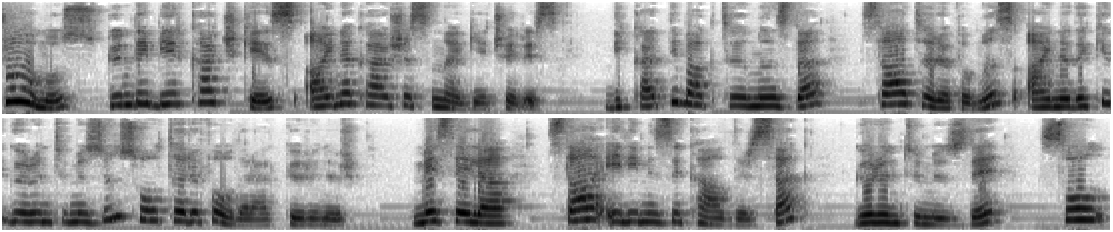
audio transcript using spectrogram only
Çoğumuz günde birkaç kez ayna karşısına geçeriz. Dikkatli baktığımızda sağ tarafımız aynadaki görüntümüzün sol tarafı olarak görünür. Mesela sağ elimizi kaldırsak görüntümüzde sol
